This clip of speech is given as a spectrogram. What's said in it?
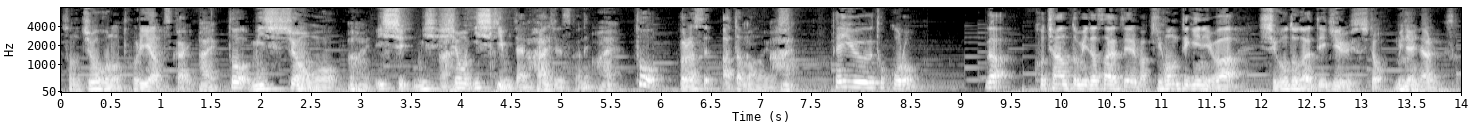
その情報の取り扱いと、ミッションを、はい、意識、ミッション意識みたいな感じですかね。はい。と、プラス頭の良さ。っていうところが、こうちゃんと満たされていれば、基本的には仕事ができる人みたいになるんですか、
